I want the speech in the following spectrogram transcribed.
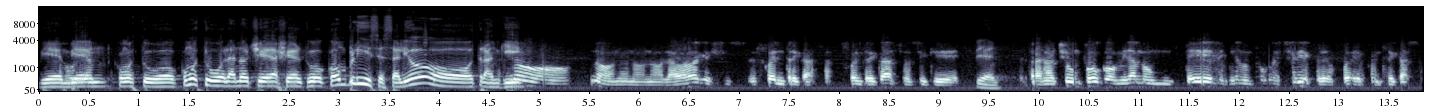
Bien, bien, ¿cómo estuvo? ¿Cómo estuvo la noche de ayer? ¿Tuvo cómplice? ¿Salió o tranqui? No, no, no, no, no, la verdad que fue entre casa, fue entre casa, así que bien. trasnoché un poco mirando un tele, mirando un poco de series, pero fue, fue entre casa.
